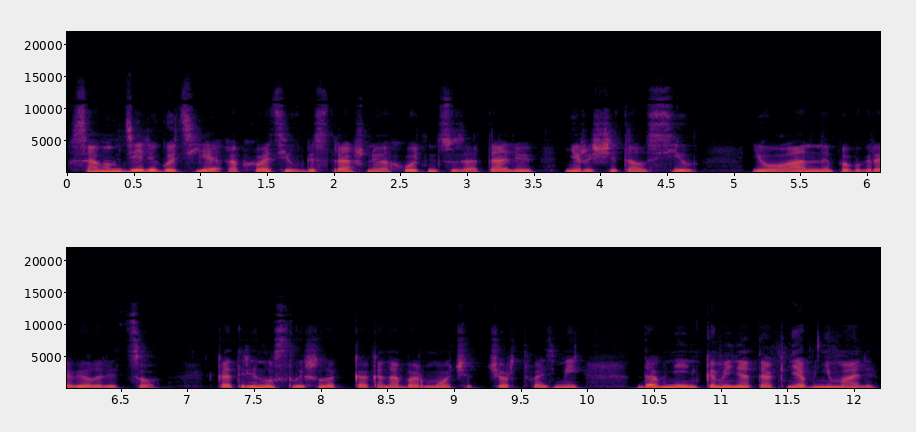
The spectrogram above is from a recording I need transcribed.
В самом деле Готье, обхватив бесстрашную охотницу за талию, не рассчитал сил, и у Анны побагровело лицо — Катрин услышала, как она бормочет. «Черт возьми, давненько меня так не обнимали».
